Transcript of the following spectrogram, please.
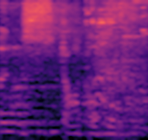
Unstoppable.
